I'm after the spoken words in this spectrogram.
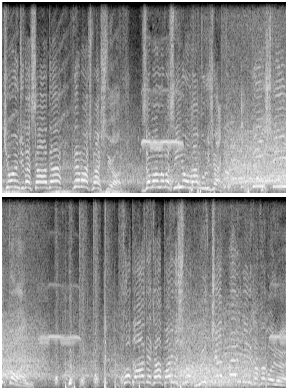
İki oyuncu da sahada ve maç başlıyor. Zamanlaması iyi olan vuracak. Ve işte ilk gol. Top adeta paylaşılıyor. Mükemmel bir kafa golü.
